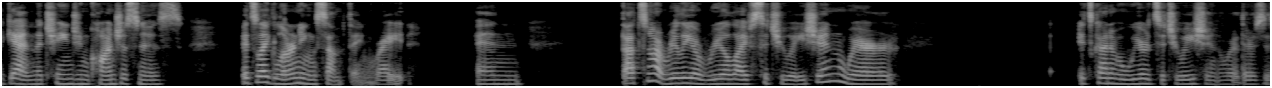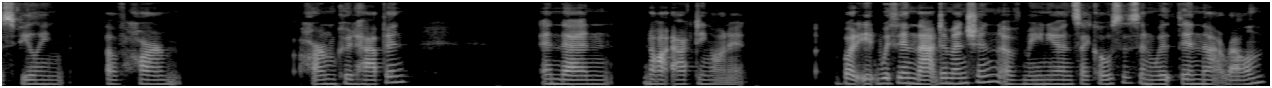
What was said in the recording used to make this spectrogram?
again, the change in consciousness, it's like learning something, right? And that's not really a real life situation where it's kind of a weird situation where there's this feeling of harm harm could happen and then not acting on it but it within that dimension of mania and psychosis and within that realm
